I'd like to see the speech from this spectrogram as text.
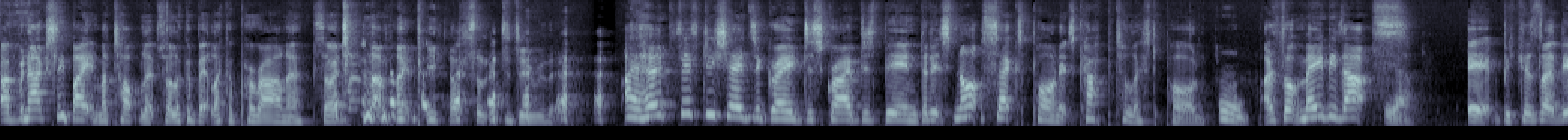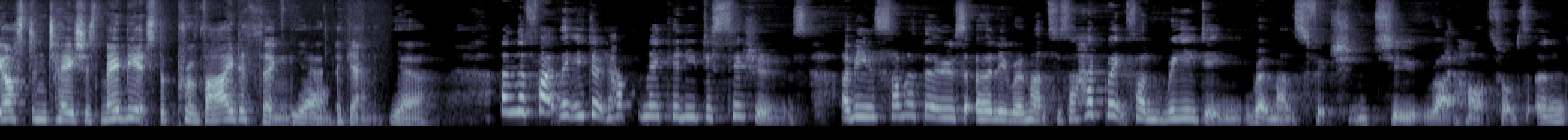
I've been actually biting my top lip, so I look a bit like a piranha. So I, don't, that might be have something to do with it. I heard Fifty Shades of Grey described as being that it's not sex porn, it's capitalist porn. Mm. I thought maybe that's Yeah. it because like the ostentatious, maybe it's the provider thing Yeah. again. Yeah. And the fact that you don't have to make any decisions. I mean, some of those early romances, I had great fun reading romance fiction to write Heartthrobs. And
